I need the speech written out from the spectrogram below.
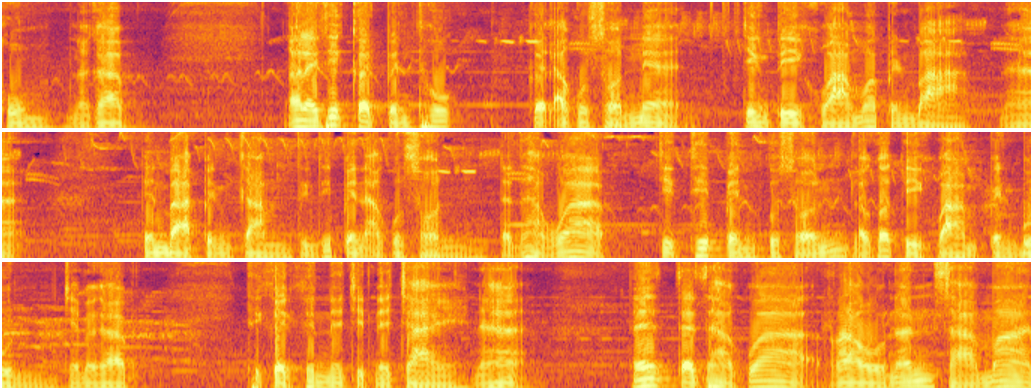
คุมนะครับ อะไรที่เกิดเป็นทุกข์เกิดอกุศลเนี่ยจึงตีความว่าเป็นบาปนะฮะ เป็นบาปเป็นกรรมสิ่งที่เป็นอกุศล แต่ถ้าหากว่าจิตที่เป็นกุศลเราก็ตีความเป็นบุญใช่ไหมครับ ที่เกิดขึ้นในจิตในใจนะฮะแต่แต่ถ้าหากว่าเรานั้นสามารถ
